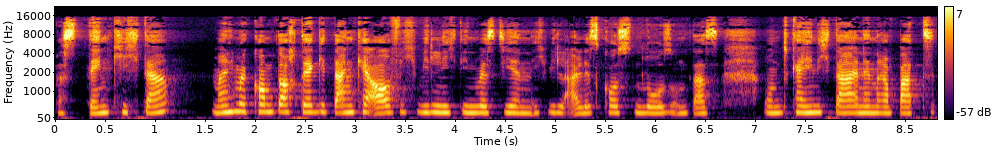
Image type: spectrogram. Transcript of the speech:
Was denke ich da? Manchmal kommt auch der Gedanke auf, ich will nicht investieren, ich will alles kostenlos und das und kann ich nicht da einen Rabatt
